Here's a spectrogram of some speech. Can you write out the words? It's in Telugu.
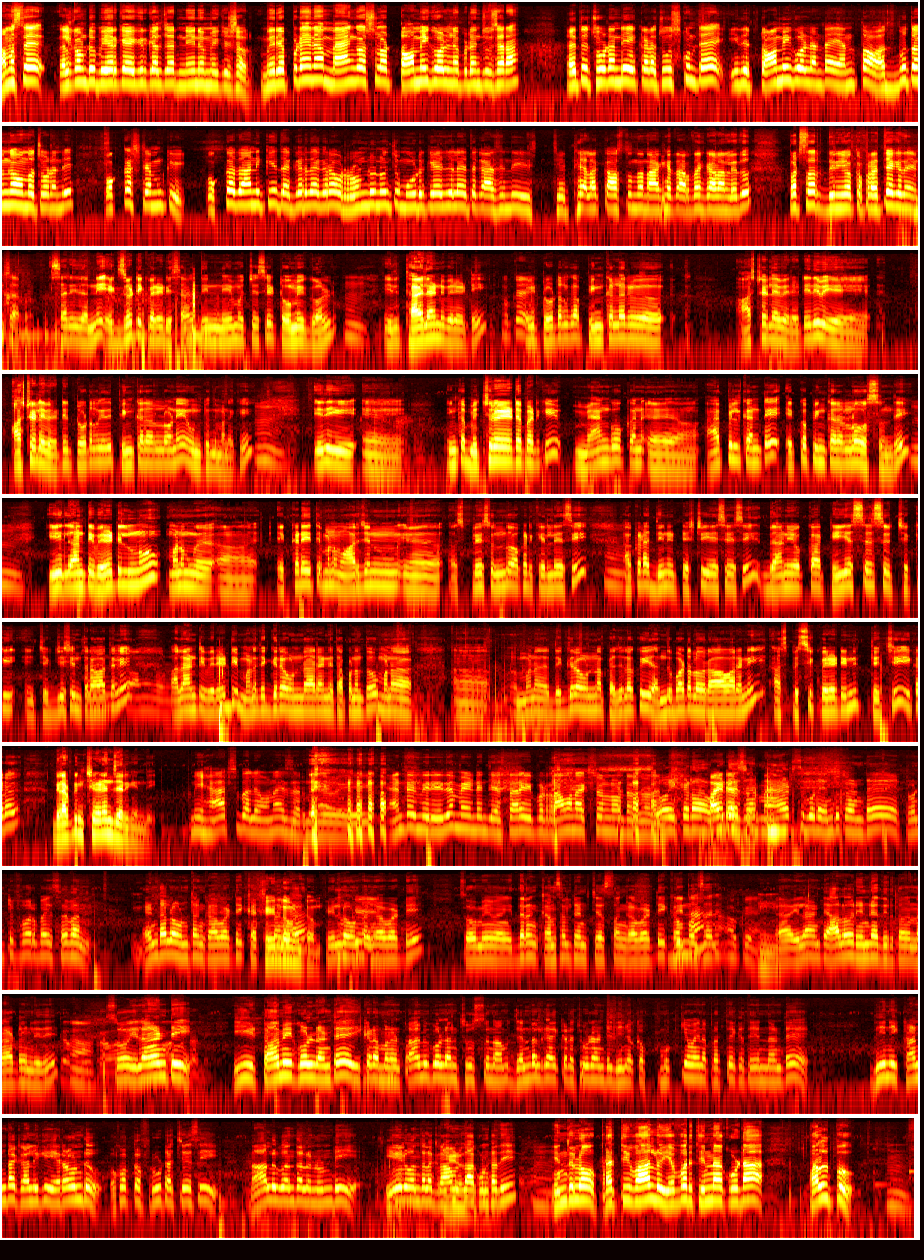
నమస్తే వెల్కమ్ టు బిఆర్కే అగ్రికల్చర్ నేను మీ కిషోర్. మీరు ఎప్పుడైనా మ్యాంగోస్లో టామీ గోల్డ్ని ఎప్పుడైనా చూసారా? అయితే చూడండి ఇక్కడ చూసుకుంటే ఇది టామీ గోల్డ్ అంటే ఎంత అద్భుతంగా ఉందో చూడండి. ఒక్క స్టెమ్కి ఒక్కదానికి దగ్గర దగ్గర రెండు నుంచి మూడు కేజీలు అయితే కాసింది. ఈ చెట్టు ఎలా కాస్తుందో నాకైతే అర్థం కావడం లేదు. బట్ సార్ దీని యొక్క ప్రత్యేకత ఏంటి సార్ సార్ ఇదన్నీ ఎగ్జోటిక్ వెరైటీ సార్ దీని నేమ్ వచ్చేసి టోమీ గోల్డ్ ఇది థాయిలాండ్ వెరైటీ ఓకే ఇది టోటల్గా పింక్ కలర్ ఆస్ట్రేలియా వెరైటీ ఇది ఆస్ట్రేలియా వెరైటీ టోటల్గా ఇది పింక్ కలర్లోనే ఉంటుంది మనకి. ఇది ఇంకా మెచ్యూర్ అయ్యేటప్పటికి మ్యాంగో కన్ యాపిల్ కంటే ఎక్కువ పింక్ కలర్లో వస్తుంది. ఇలాంటి వెరైటీలను మనం ఎక్కడైతే మనం ఆరిజిన్ ప్లేస్ ఉందో అక్కడికి వెళ్ళేసి అక్కడ దీన్ని టెస్ట్ చేసేసి దాని యొక్క టీఎస్ఎస్ చెక్ చెక్ చేసిన తర్వాతనే అలాంటి వెరైటీ మన దగ్గర ఉండాలనే తపనతో మన మన దగ్గర ఉన్న ప్రజలకు అందుబాటులో రావాలని ఆ స్పెసిఫిక్ వెరైటీని తెచ్చి ఇక్కడ గ్రాఫ్టింగ్ చేయడం జరిగింది. మీ హ్యాట్స్ భలే ఉన్నాయి సార్. మీరు అంటే మీరు ఇదే మెయింటైన్ చేస్తారా? ఇప్పుడు రామనాక్షరంలో ఉంటారు ఇక్కడ. ఒకటే సార్ మా హ్యాట్స్ కూడా ఎందుకంటే ట్వంటీ ఫోర్ బై సెవెన్ ఎండలో ఉంటాం కాబట్టి లో ఉంటాం. ఫీల్డ్లో ఉంటాం. కాబట్టి. సో మేము ఇద్దరం కన్సల్టెంట్ చేస్తాం కాబట్టి కంపల్సరీ. ఓకే ఇలాంటి ఆల్ ఓవర్ ఇండియా తిరుగుతాం నాట్ ఓన్లీ ఇది. సో ఇలాంటి ఈ టామీ గోల్డ్ అంటే ఇక్కడ మనం టామీ గోల్డ్ అని చూస్తున్నాము. జనరల్గా ఇక్కడ చూడండి దీని యొక్క ముఖ్యమైన ప్రత్యేకత ఏంటంటే దీని కండ కలిగి అరౌండ్ ఒక్కొక్క ఫ్రూట్ వచ్చేసి నాలుగు వందల నుండి ఏడు వందల గ్రాముల దాకా ఉంటుంది. ఇందులో ప్రతి వాళ్ళు ఎవరు తిన్నా కూడా పల్ప్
